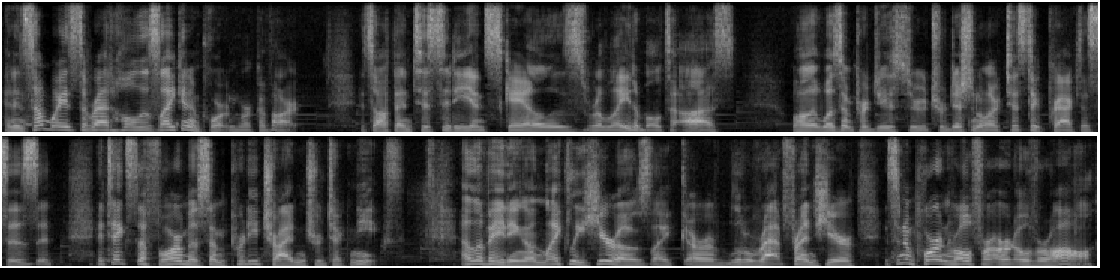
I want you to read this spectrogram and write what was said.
And in some ways, the rat hole is like an important work of art. Its authenticity and scale is relatable to us. While it wasn't produced through traditional artistic practices, it, it takes the form of some pretty tried and true techniques. Elevating unlikely heroes like our little rat friend here is an important role for art overall,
